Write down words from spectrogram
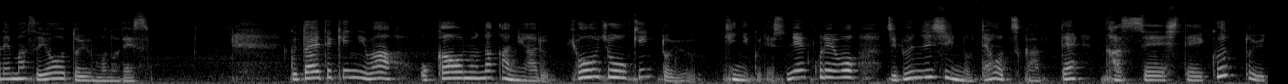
れますよというものです。具体的にはお顔の中にある表情筋という筋肉ですね。これを自分自身の手を使って活性していくといっ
